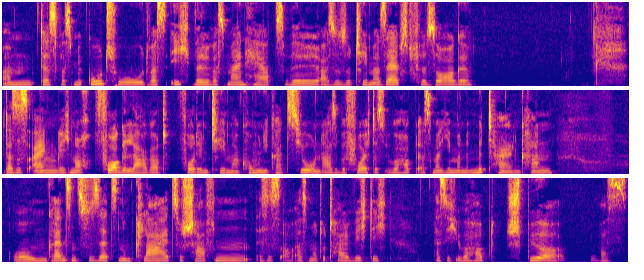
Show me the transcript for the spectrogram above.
ähm, das, was mir gut tut, was ich will, was mein Herz will? Also so Thema Selbstfürsorge. Das ist eigentlich noch vorgelagert vor dem Thema Kommunikation. Also bevor ich das überhaupt erstmal jemandem mitteilen kann, um Grenzen zu setzen, um Klarheit zu schaffen, ist es auch erstmal total wichtig, dass ich überhaupt spüre, was,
